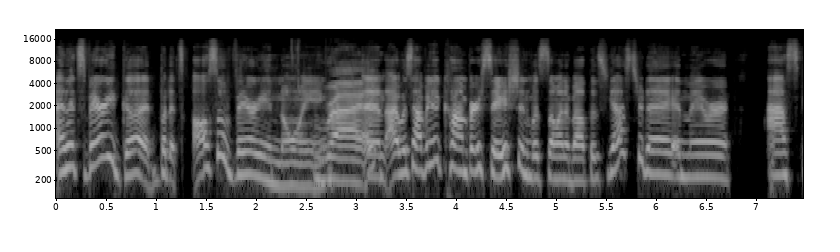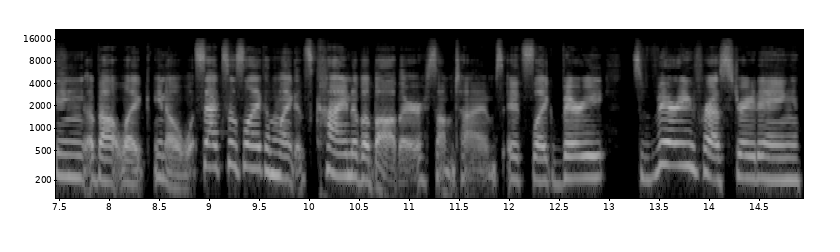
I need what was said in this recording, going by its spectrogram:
And it's very good, but it's also very annoying. Right. And I was having a conversation with someone about this yesterday and they were asking about like, you know, what sex is like. I'm like, it's kind of a bother sometimes. It's like very, it's very frustrating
